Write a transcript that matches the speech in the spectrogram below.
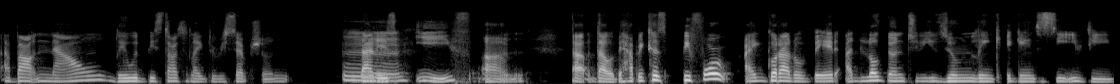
about now they would be starting like the reception. That is Mm. if um that, that would be happy Because before I got out of bed, I'd logged onto the Zoom link again to see if the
